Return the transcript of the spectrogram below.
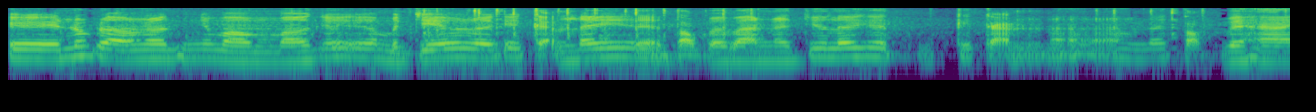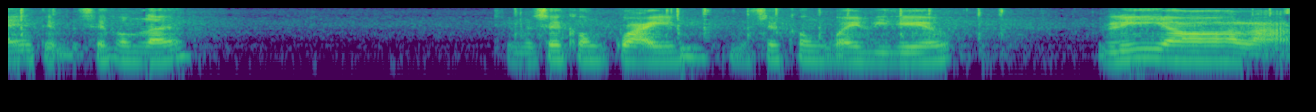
Thì lúc đầu nhưng mà mà cái mình chiếu lấy cái cạnh lấy tập về bàn này chứ lấy cái cái cạnh lấy tập về hai thì mình sẽ không lấy. Thì mình sẽ không quay, mình sẽ không quay video. Lý do là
